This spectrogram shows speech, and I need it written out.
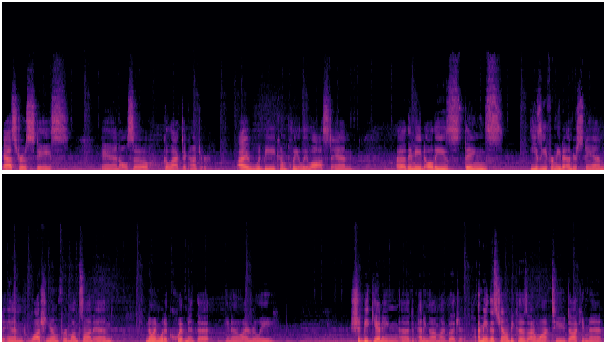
Astro Stace, and also Galactic Hunter. I would be completely lost. And uh, they made all these things easy for me to understand and watching them for months on end, knowing what equipment that, you know, I really should be getting uh, depending on my budget. I made this channel because I want to document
